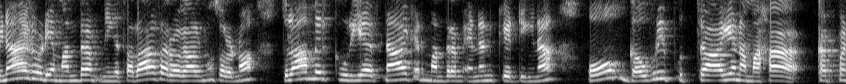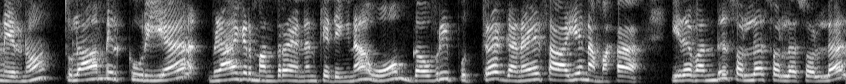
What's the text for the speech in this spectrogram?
விநாயகருடைய மந்திரம் நீங்கள் சதா சர்வகாலமும் சொல்லணும். துலாமிற்குரிய விநாயகர் மந்திரம் என்னன்னு கேட்டிங்கன்னா ஓம் கௌரி புத்ராய நமக. கட் பண்ணிடணும். துலாமிற்குரிய விநாயகர் மந்திரம் என்னன்னு கேட்டிங்கன்னா ஓம் கௌரி புத்திர கணேசாய நமக. இதை வந்து சொல்ல சொல்ல சொல்ல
